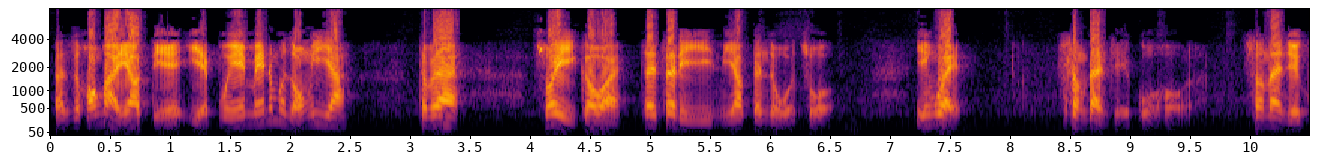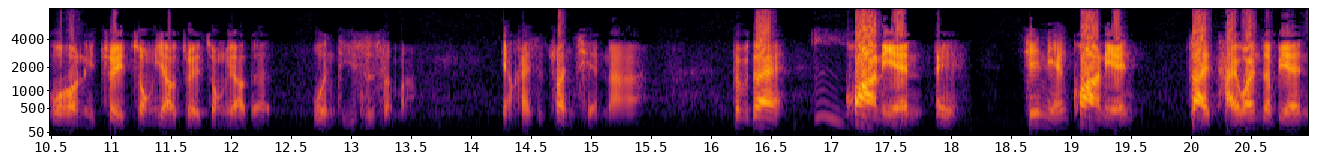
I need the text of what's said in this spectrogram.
但是红海要跌也不也没那么容易啊，对不对？所以各位在这里你要跟着我做，因为圣诞节过后了。圣诞节过后，你最重要最重要的问题是什么？你要开始赚钱啦，对不对？嗯。跨年，哎，今年跨年在台湾这边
